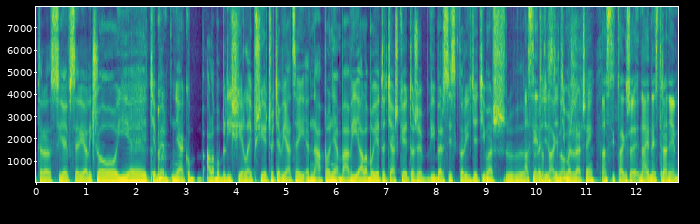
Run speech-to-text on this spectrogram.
teraz si aj v seriáli. Čo je tebe nejako, alebo bližšie, lepšie, čo ťa viacej náplňa, baví, alebo je to ťažké, je to, že vyber si, z ktorých detí máš, e, Asi ktoré je to tak, detí no. máš radšej? Asi tak, že na jednej strane uh,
